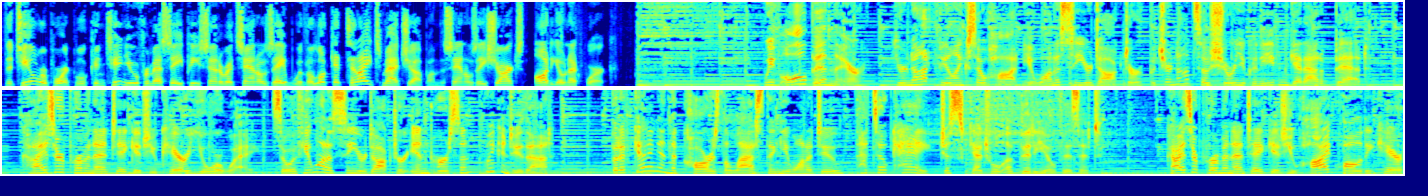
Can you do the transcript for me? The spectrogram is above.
The Teal Report will continue from SAP Center at San Jose with a look at tonight's matchup on the San Jose Sharks Audio Network. We've all been there. You're not feeling so hot and you want to see your doctor, but you're not so sure you can even get out of bed. Kaiser Permanente gives you care your way. So if you want to see your doctor in person, we can do that. But if getting in the car is the last thing you want to do, that's okay. Just schedule a video visit. Kaiser Permanente gives you high quality care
